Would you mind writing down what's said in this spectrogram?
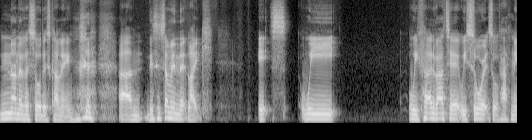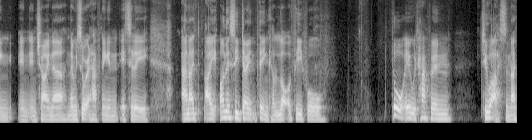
none of us saw this coming. um, this is something that like it's we we've heard about it. We saw it sort of happening in in China, and then we saw it happening in Italy. And I I honestly don't think a lot of people thought it would happen to us, and I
